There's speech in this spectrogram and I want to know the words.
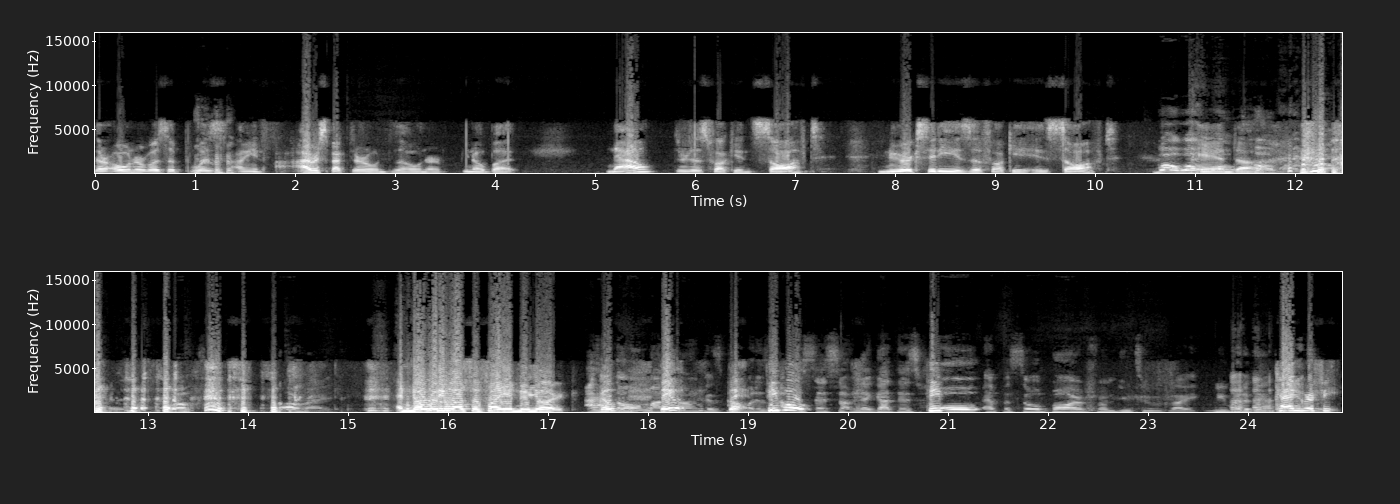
Their owner was a was. I mean, I respect their own the owner. You know, but now they're just fucking soft. New York City is a fucking is soft, Whoa, whoa, and whoa. uh, oh my god. All right. And nobody wants to play in New York. I had Nope. to hold my They- tongue because I would have people- said something that got this Peop- whole episode barred from YouTube. Like we would have been. Uh, uh, uh. Ken. Griffey,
